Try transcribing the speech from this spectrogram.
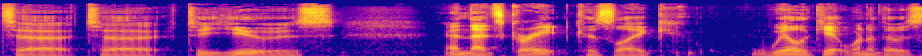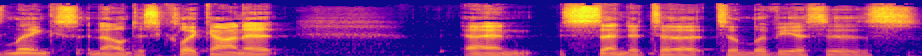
to to to use. And that's great because like we'll get one of those links and i'll just click on it and send it to to livius's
